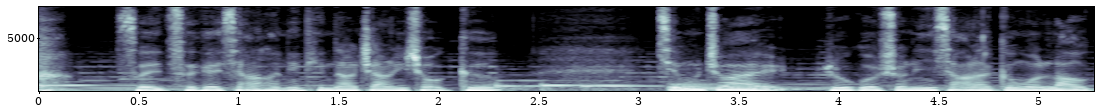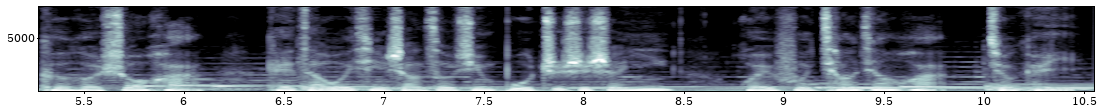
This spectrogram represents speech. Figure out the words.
所以此刻想要和你听到这样一首歌。节目之外，如果说你想要来跟我唠嗑和说话，可以在微信上搜寻“不只是声音”，回复“悄悄话”就可以。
